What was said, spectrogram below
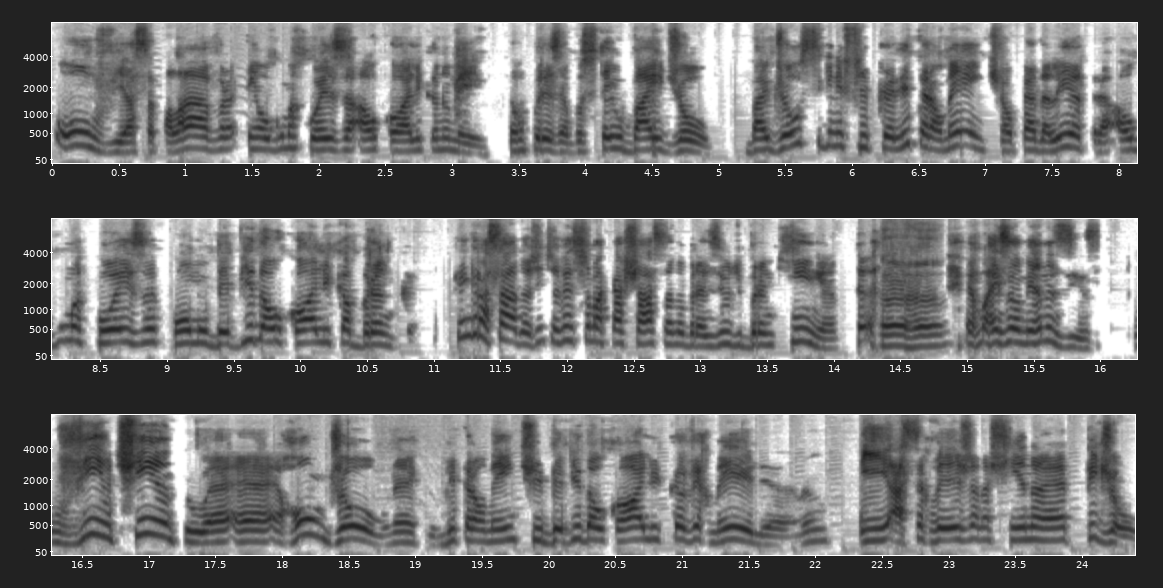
ouve essa palavra, tem alguma coisa alcoólica no meio. Então, por exemplo, você tem o baizhou. Baizhou significa, literalmente, ao pé da letra, alguma coisa como bebida alcoólica branca. Que é engraçado, a gente às vezes chama cachaça no Brasil de branquinha, Aham. é mais ou menos isso. O vinho tinto é, é Hongzhou, né? que Literalmente bebida alcoólica vermelha. Né? E a cerveja na China é Pizhou.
